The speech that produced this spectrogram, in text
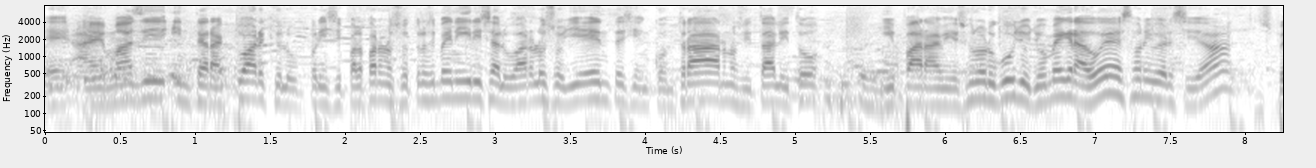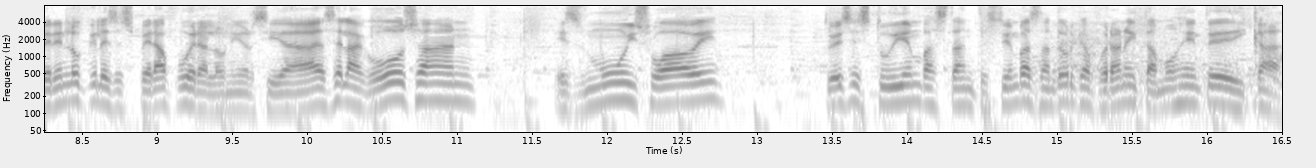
eh, además de interactuar, que lo principal para nosotros es venir y saludar a los oyentes y encontrarnos y tal y todo. Y para mí es un orgullo, yo me gradué de esta universidad. Esperen lo que les espera afuera, la universidad se la gozan, es muy suave, entonces estudien bastante, estudien bastante porque afuera necesitamos gente dedicada.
